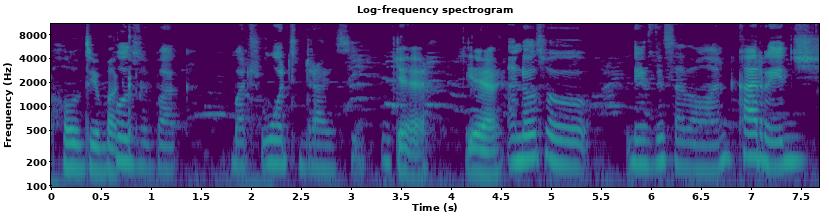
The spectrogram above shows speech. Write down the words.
hold you back. holds you back, but what drives you. yeah yeah. And also, there's this other one. Courage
